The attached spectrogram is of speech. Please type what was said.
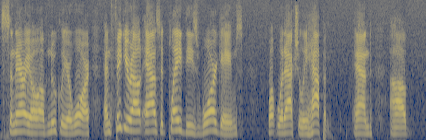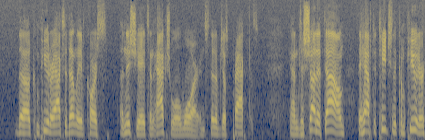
scenario of nuclear war and figure out as it played these war games what would actually happen. And uh, the computer accidentally, of course, initiates an actual war instead of just practice. And to shut it down, they have to teach the computer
